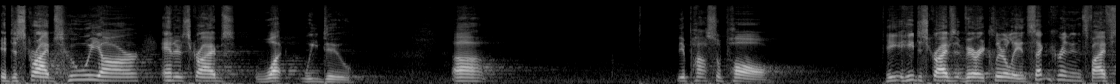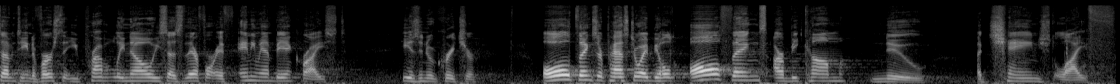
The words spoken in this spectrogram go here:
It describes who we are, and it describes what we do. Uh, the Apostle Paul he, he describes it very clearly. In 2 Corinthians 5.17, a verse that you probably know, he says, Therefore, if any man be in Christ, he is a new creature. All things are passed away. Behold, all things are become new. A changed life.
